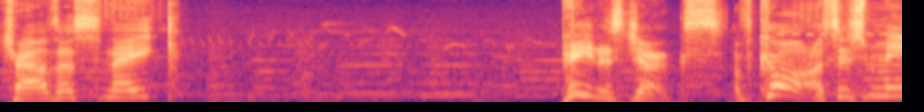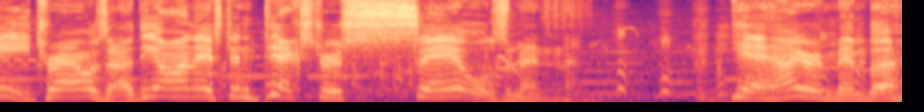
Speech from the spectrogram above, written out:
trouser snake? Penis jokes! Of course, it's me, Trowzer, the honest and dexterous salesman. Yeah, I remember.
